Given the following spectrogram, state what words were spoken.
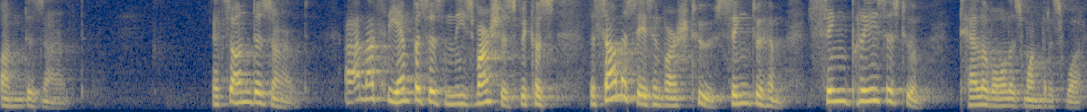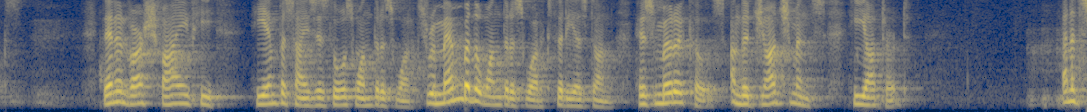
undeserved. It's undeserved. And that's the emphasis in these verses because the psalmist says in verse 2 sing to him, sing praises to him, tell of all his wondrous works. Then in verse 5, he, he emphasizes those wondrous works. Remember the wondrous works that he has done, his miracles, and the judgments he uttered. And it's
